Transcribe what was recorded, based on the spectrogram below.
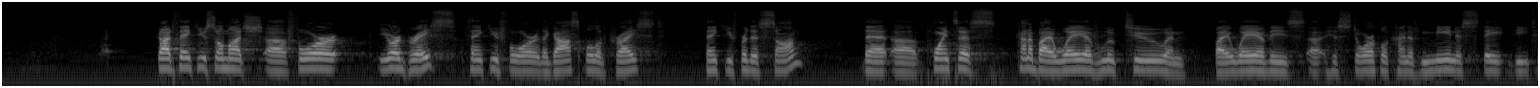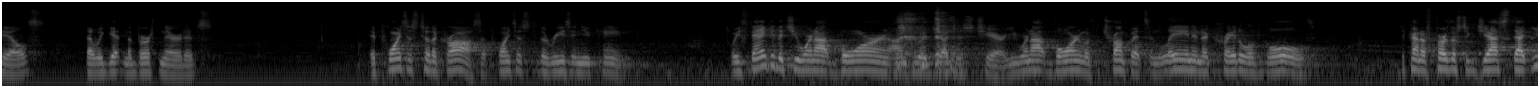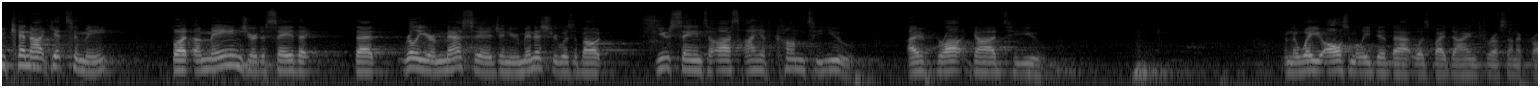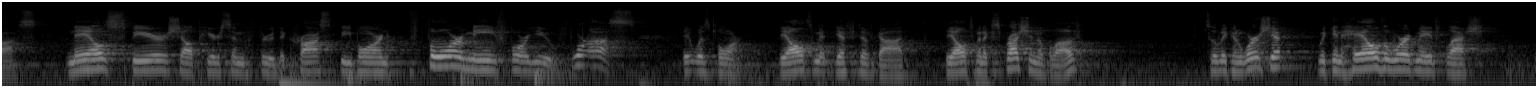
God, thank you so much uh, for your grace. Thank you for the gospel of Christ. Thank you for this song that uh, points us kind of by way of Luke 2 and by way of these uh, historical kind of mean estate details that we get in the birth narratives. It points us to the cross. It points us to the reason you came. We thank you that you were not born onto a judge's chair. You were not born with trumpets and laying in a cradle of gold to kind of further suggest that you cannot get to me, but a manger to say that, that really your message and your ministry was about you saying to us, I have come to you. I have brought God to you. And the way you ultimately did that was by dying for us on a cross. Nails, spears shall pierce him through. The cross be borne for me, for you. For us, it was borne. The ultimate gift of God, the ultimate expression of love. So that we can worship, we can hail the Word made flesh,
